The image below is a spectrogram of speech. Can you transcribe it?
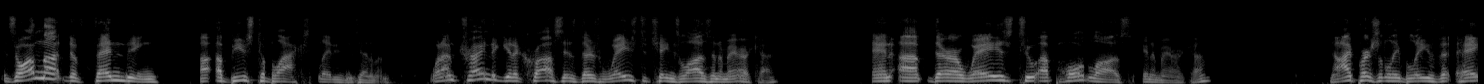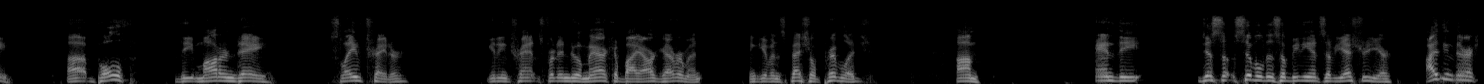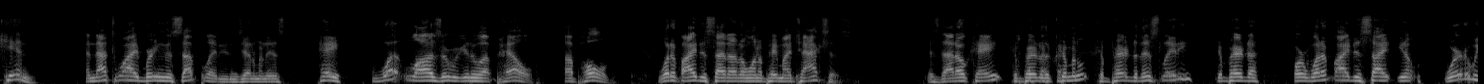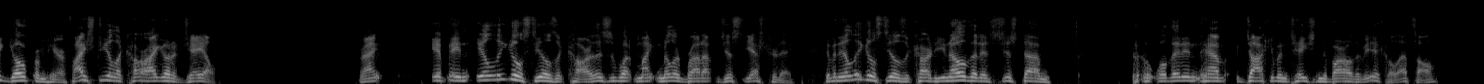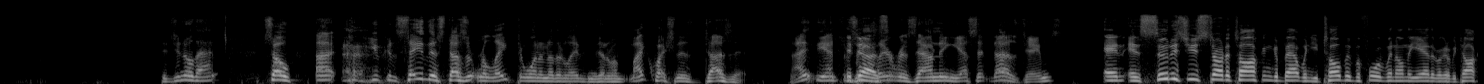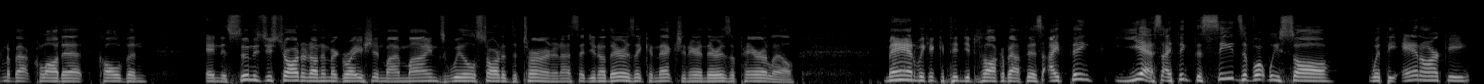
And so I'm not defending uh, abuse to blacks, ladies and gentlemen. What I'm trying to get across is there's ways to change laws in America, and uh, there are ways to uphold laws in America. Now, I personally believe that, hey, uh, both the modern day slave trader getting transferred into America by our government and given special privilege, um, and the dis- civil disobedience of yesteryear, I think they're akin. And that's why I bring this up, ladies and gentlemen, is hey, what laws are we going to upheld, uphold? What if I decide I don't want to pay my taxes? Is that okay compared to the criminal, compared to this lady, compared to, or what if I decide, you know, where do we go from here? If I steal a car, I go to jail, right? If an illegal steals a car, this is what Mike Miller brought up just yesterday. If an illegal steals a car, do you know that it's just, um, well, they didn't have documentation to borrow the vehicle. That's all. Did you know that? So uh, you can say this doesn't relate to one another, ladies and gentlemen. My question is, does it? And I think the answer is a clear, resounding yes, it does, James. And as soon as you started talking about, when you told me before we went on the air that we're going to be talking about Claudette Colvin, and as soon as you started on immigration, my mind's wheel started to turn. And I said, you know, there is a connection here and there is a parallel. Man, we could continue to talk about this. I think, yes, I think the seeds of what we saw with the anarchy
